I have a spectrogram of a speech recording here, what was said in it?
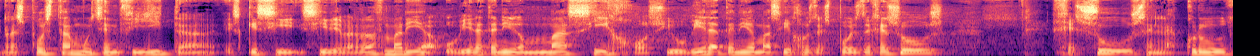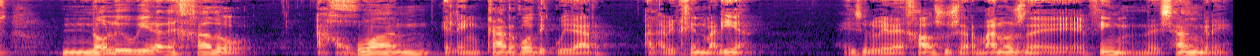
respuesta muy sencillita es que si, si de verdad María hubiera tenido más hijos, si hubiera tenido más hijos después de Jesús, Jesús en la cruz no le hubiera dejado a Juan el encargo de cuidar a la Virgen María. ¿Eh? se lo hubiera dejado a sus hermanos de, fin, de sangre.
